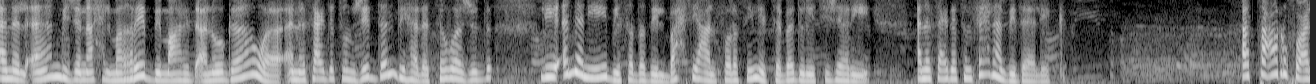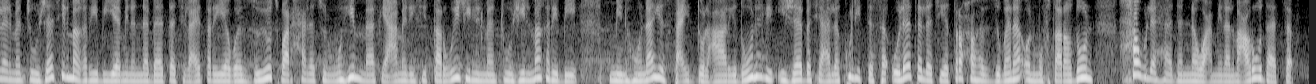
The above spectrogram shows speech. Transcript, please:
أنا الآن بجناح المغرب بمعرض أنوغا وأنا سعيدة جدا بهذا التواجد لأنني بصدد البحث عن فرص للتبادل التجاري. أنا سعيدة فعلا بذلك. التعرف على المنتوجات المغربية من النباتات العطرية والزيوت مرحلة مهمة في عملية الترويج للمنتوج المغربي. من هنا يستعد العارضون للإجابة على كل التساؤلات التي يطرحها الزبناء المفترضون حول هذا النوع من المعروضات.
